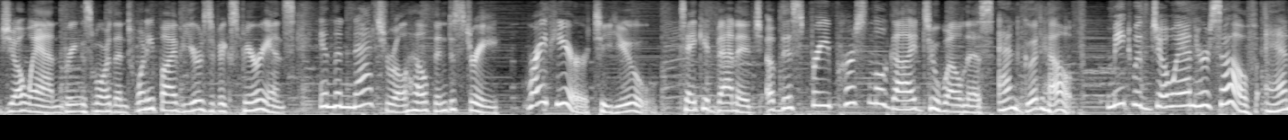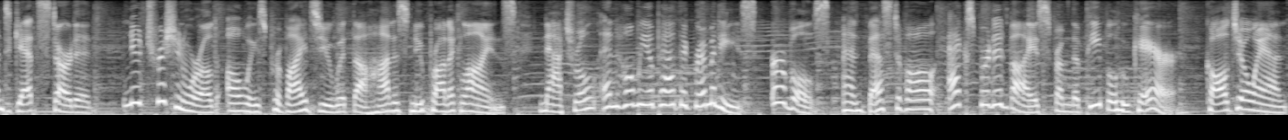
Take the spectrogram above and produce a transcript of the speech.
Joanne brings more than 25 years of experience in the natural health industry right here to you. Take advantage of this free personal guide to wellness and good health. Meet with Joanne herself and get started. Nutrition World always provides you with the hottest new product lines, natural and homeopathic remedies, herbals, and best of all, expert advice from the people who care. Call Joanne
